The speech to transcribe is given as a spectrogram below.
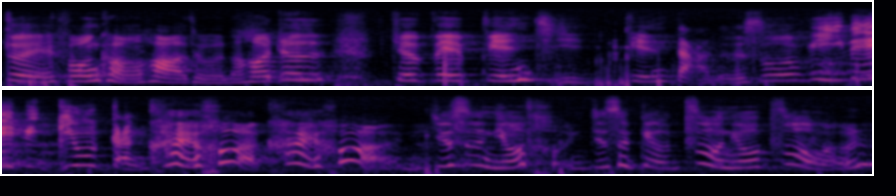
对，疯狂画图，然后就就被编辑鞭打的说：“米雷，你给我赶快画，快画！你就是牛头，你就是给我做牛做马。”我说：“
